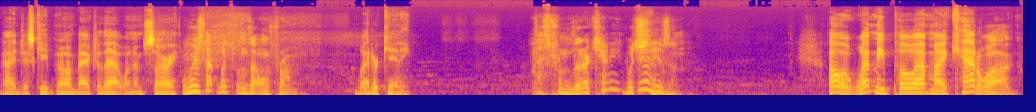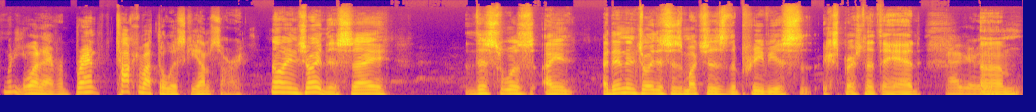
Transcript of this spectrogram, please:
I just keep going back to that one. I'm sorry. Where's that? What one's that one from? Letterkenny. That's from Letterkenny. Which season? Oh, let me pull out my catalog. What are you? Whatever. Brent, talk about the whiskey. I'm sorry. No, I enjoyed this. I this was I I didn't enjoy this as much as the previous expression that they had. I agree with you. Um,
